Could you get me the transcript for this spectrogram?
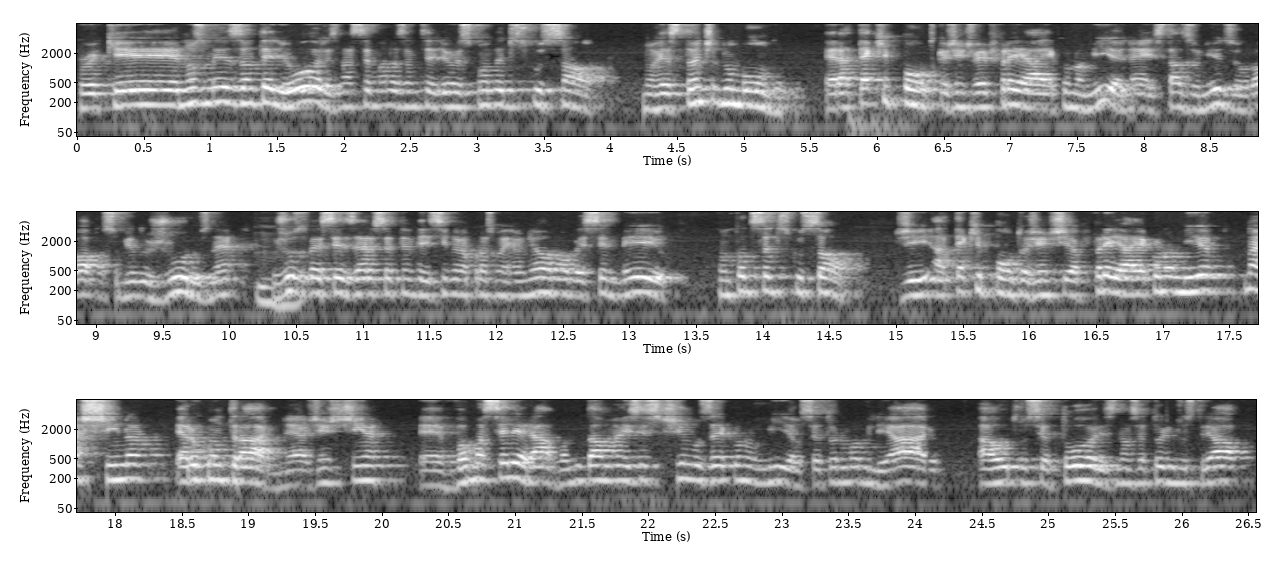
Porque nos meses anteriores, nas semanas anteriores, quando a discussão no restante do mundo era até que ponto que a gente vai frear a economia, né? Estados Unidos, Europa subindo juros, né? Uhum. Os juros vai ser 0,75 na próxima reunião, não, vai ser meio. Então toda essa discussão de até que ponto a gente ia frear a economia, na China era o contrário, né? A gente tinha, é, vamos acelerar, vamos dar mais estímulos à economia, ao setor imobiliário, a outros setores, no setor industrial.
